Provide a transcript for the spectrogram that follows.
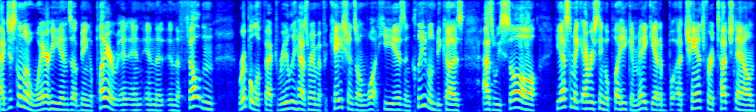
I just don't know where he ends up being a player. In, in, in the in the Felton ripple effect really has ramifications on what he is in Cleveland because, as we saw, he has to make every single play he can make. He had a, a chance for a touchdown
